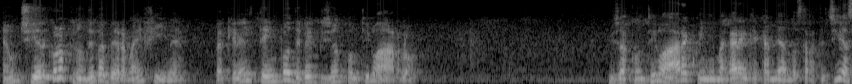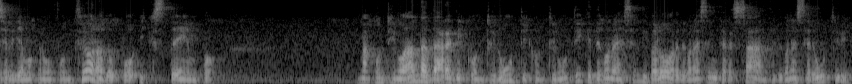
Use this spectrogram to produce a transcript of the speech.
è un circolo che non deve avere mai fine, perché nel tempo deve, bisogna continuarlo. Bisogna continuare, quindi magari anche cambiando strategia se vediamo che non funziona dopo X tempo, ma continuando a dare dei contenuti, contenuti che devono essere di valore, devono essere interessanti, devono essere utili,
